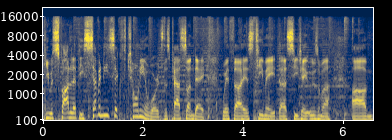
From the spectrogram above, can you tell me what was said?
He was spotted at the 76th Tony Awards this past Sunday with uh, his teammate uh, CJ Uzomah. Um,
